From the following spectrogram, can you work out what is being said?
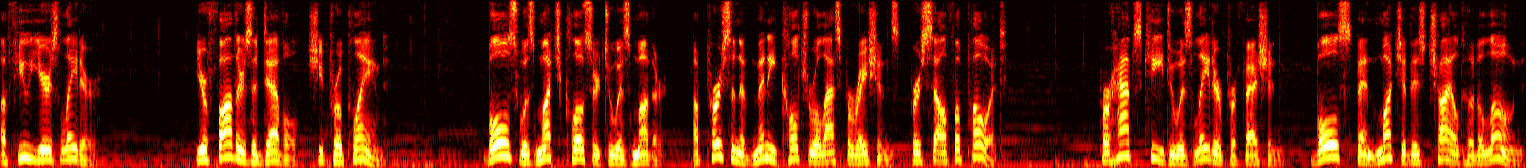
a few years later. Your father's a devil, she proclaimed. Bowles was much closer to his mother, a person of many cultural aspirations, herself a poet. Perhaps key to his later profession, Bowles spent much of his childhood alone.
